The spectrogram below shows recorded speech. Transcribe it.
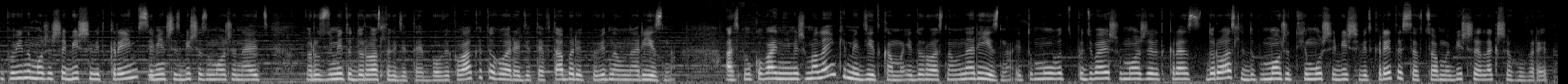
відповідно, може ще більше відкриємося. Він ще більше зможе навіть розуміти дорослих дітей, бо вікова категорія дітей в таборі відповідно вона різна. А спілкування між маленькими дітками і дорослими вона різна. І тому от сподіваюся, що може якраз дорослі допоможуть йому ще більше відкритися в цьому, більше легше говорити.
